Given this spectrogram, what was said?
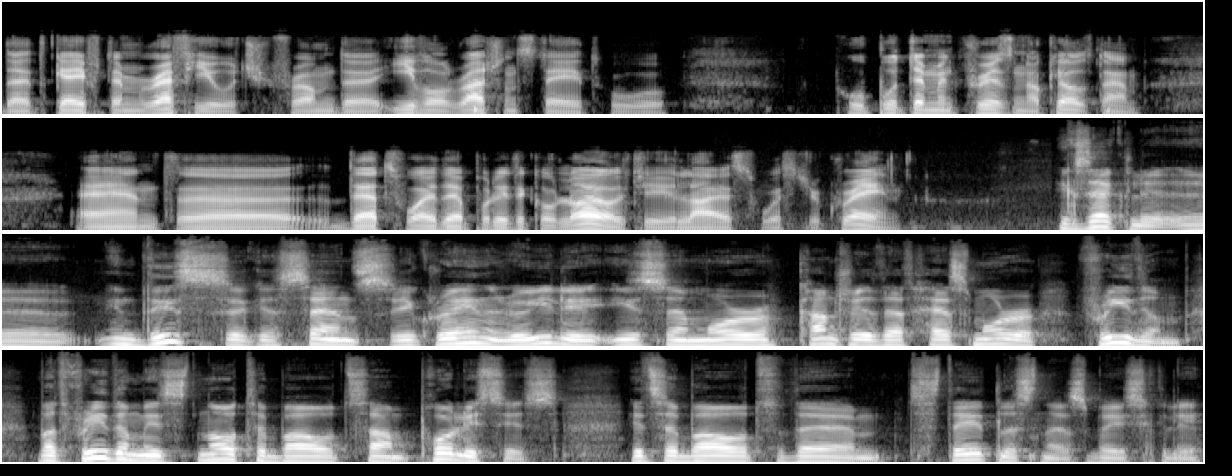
that gave them refuge from the evil Russian state who who put them in prison or killed them. And uh, that's why their political loyalty lies with Ukraine. Exactly. Uh, in this uh, sense, Ukraine really is a more country that has more freedom. But freedom is not about some policies. It's about the statelessness, basically.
